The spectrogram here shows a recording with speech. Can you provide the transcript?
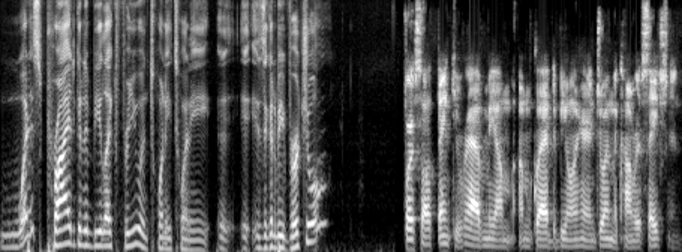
what is Pride going to be like for you in 2020? Is it going to be virtual? First of all, thank you for having me. I'm I'm glad to be on here and join the conversation.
